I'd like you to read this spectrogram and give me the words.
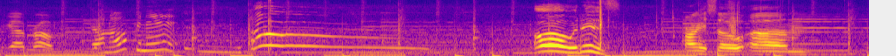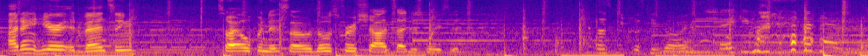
We got a problem. Don't open it. Oh, it is. All right, so um, I didn't hear it advancing, so I opened it. So those first shots I just wasted. Let's, keep going. Shaking my head.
